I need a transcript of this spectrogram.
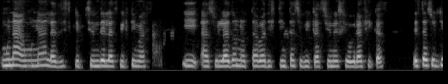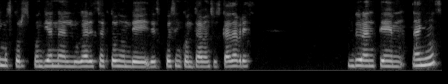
una a una la descripción de las víctimas y a su lado notaba distintas ubicaciones geográficas. Estas últimas correspondían al lugar exacto donde después se encontraban sus cadáveres. Durante años,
